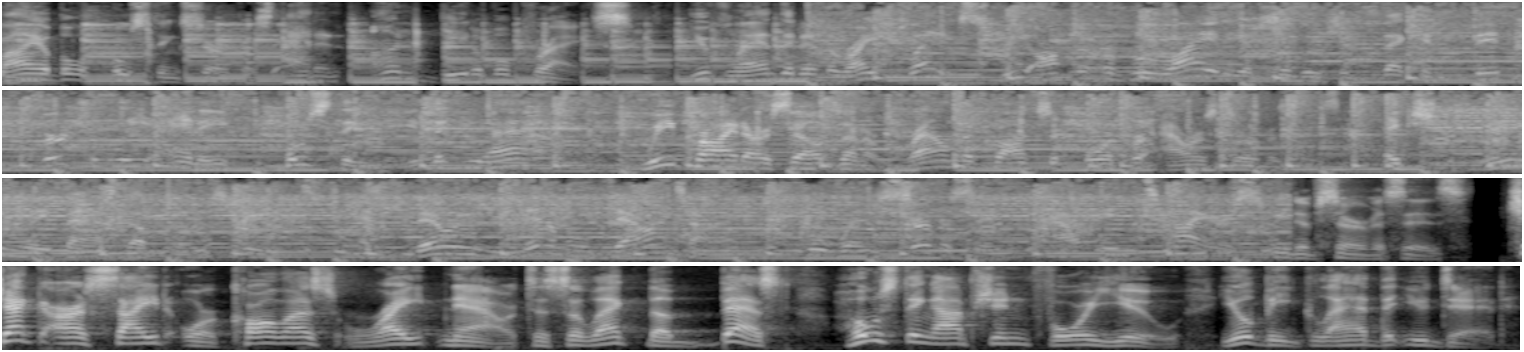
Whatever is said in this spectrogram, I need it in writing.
reliable hosting service at an unbeatable price. You've landed in the right place. We offer a variety of solutions that can fit virtually any hosting need that you have. We pride ourselves on around the clock support for our services, extremely fast upload speeds, and very minimal downtime when servicing our entire suite of services. Check our site or call us right now to select the best hosting option for you. You'll be glad that you did.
